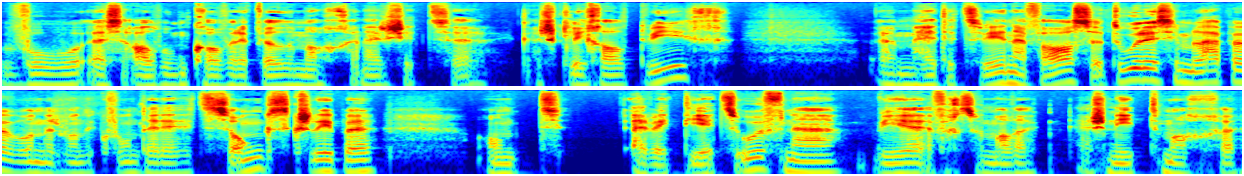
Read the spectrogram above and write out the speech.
der ein Albumcover machen wollte. Er ist jetzt äh, ist gleich alt wie ich, ähm, hat jetzt wie eine Phase durch in seinem Leben, wo er, wo er gefunden hat, er hat Songs geschrieben und er wird die jetzt aufnehmen, wie einfach so mal einen Schnitt machen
